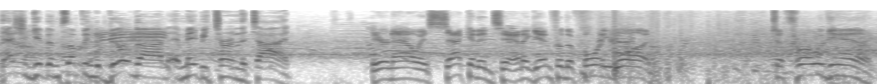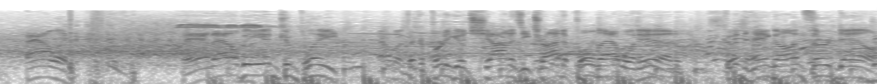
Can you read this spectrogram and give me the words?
that should give them something to build on and maybe turn the tide. Here now is second and 10, again from the 41. To throw again, Allen. And that'll be incomplete. Took a pretty good shot as he tried to pull that one in. Couldn't hang on third down.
